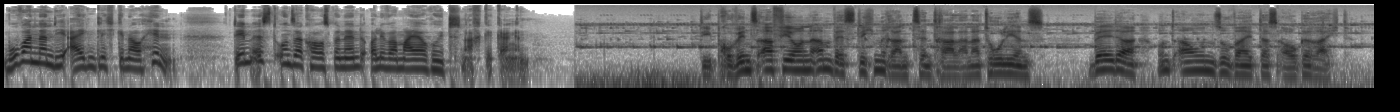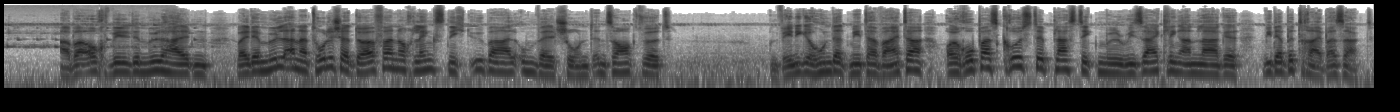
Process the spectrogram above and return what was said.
Wo wandern die eigentlich genau hin? Dem ist unser Korrespondent Oliver Meyer-Rüth nachgegangen. Die Provinz Afyon am westlichen Rand Zentralanatoliens. Wälder und Auen, soweit das Auge reicht. Aber auch wilde Müllhalden, weil der Müll anatolischer Dörfer noch längst nicht überall umweltschonend entsorgt wird und wenige hundert Meter weiter Europas größte Plastikmüll-Recyclinganlage, wie der Betreiber sagt.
